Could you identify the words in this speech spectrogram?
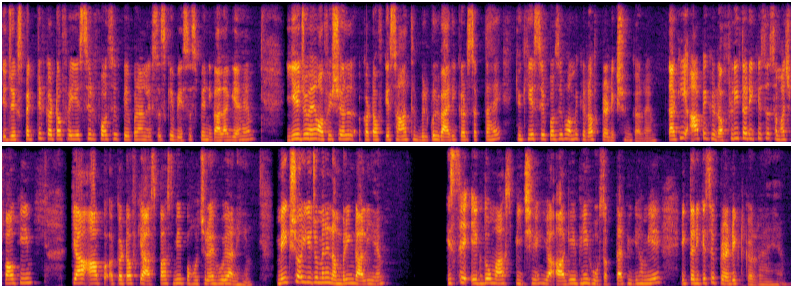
कि जो एक्सपेक्टेड कट ऑफ़ है, ये सिर्फ़ और सिर्फ़ पेपर एनालिसिस के बेसिस पे निकाला गया है। ये जो है ऑफिशियल कट ऑफ़ के साथ बिल्कुल वैरी कर सकता है, क्योंकि ये सिर्फ़ और सिर्फ़ हम एक रफ प्रडिक्शन कर रहे हैं। ताकि आप एक रफली तरीके से समझ पाओ कि क्या आप कट ऑफ़ के आसपास भी पहुँच रहे हो या नहीं। मेक श्योर sure ये जो मैंने नंबरिंग डाली है, इससे एक दो मार्क्स पीछे या आगे भी हो सकता है, क्योंकि हम ये एक तरीके से प्रेडिक्ट कर रहे हैं।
